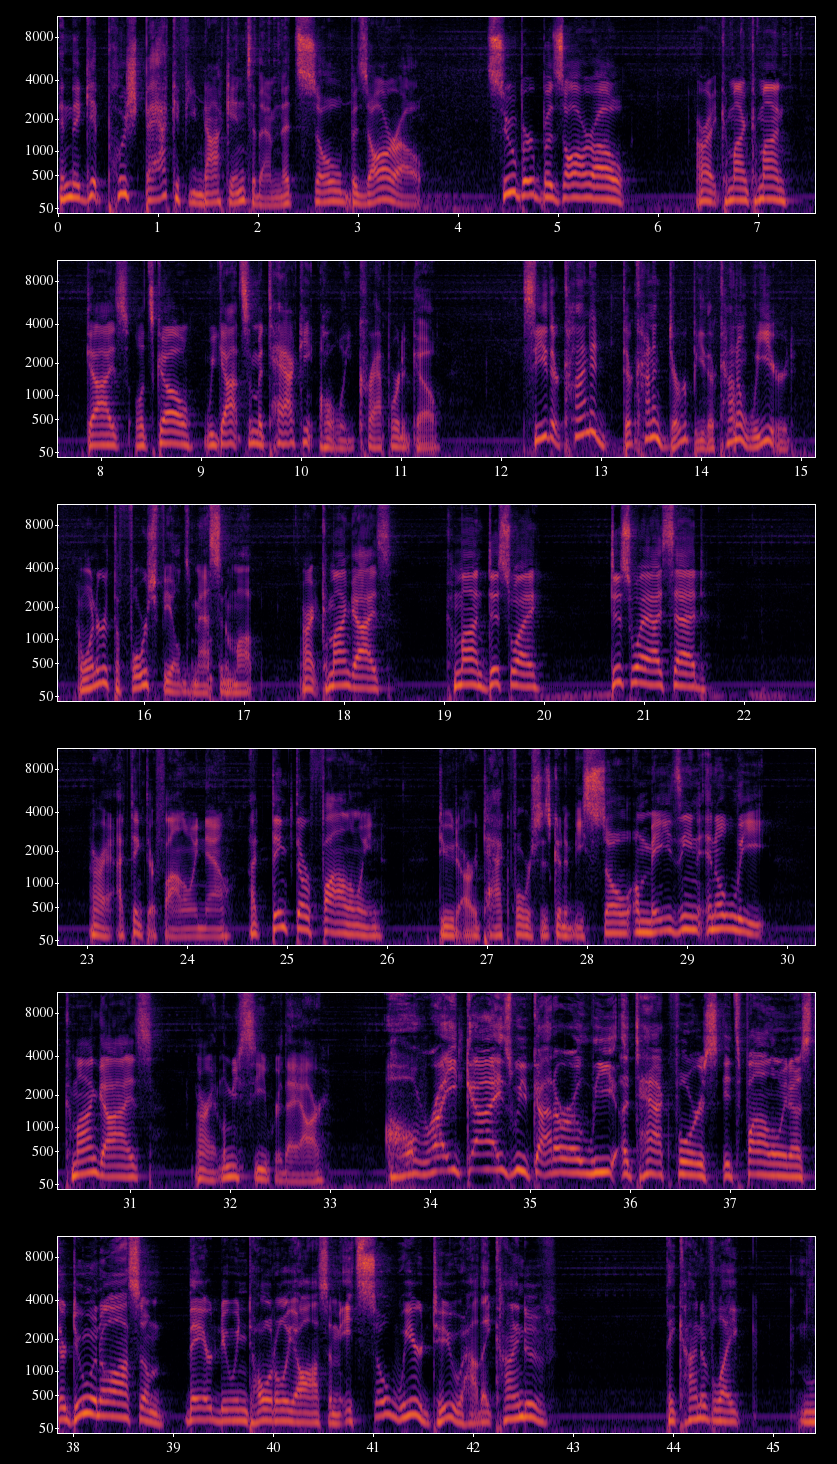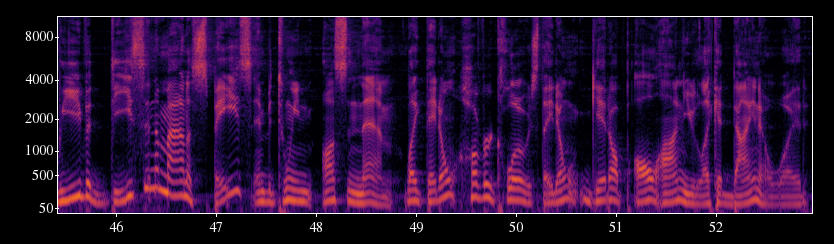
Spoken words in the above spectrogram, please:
And they get pushed back if you knock into them. That's so bizarro. Super Bizarro. All right, come on, come on. Guys, let's go. We got some attacking. Holy crap, where to go? See, they're kind of they're kind of derpy. They're kind of weird. I wonder if the force field's messing them up. All right, come on, guys. Come on, this way. This way, I said. All right, I think they're following now. I think they're following. Dude, our attack force is going to be so amazing and elite. Come on, guys. All right, let me see where they are. All right, guys, we've got our elite attack force. It's following us. They're doing awesome. They are doing totally awesome. It's so weird too how they kind of they kind of like leave a decent amount of space in between us and them. Like they don't hover close. They don't get up all on you like a dino would.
